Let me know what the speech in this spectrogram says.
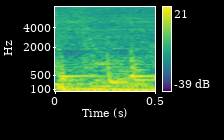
Before we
